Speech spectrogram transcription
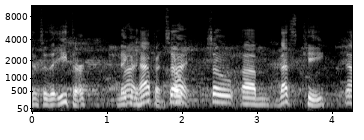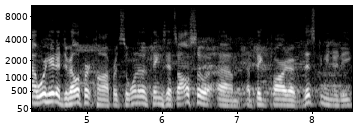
into the ether, make Right, it happen. So, right. so um, that's key. Now we're here at a developer conference, so one of the things that's also um, a big part of this community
